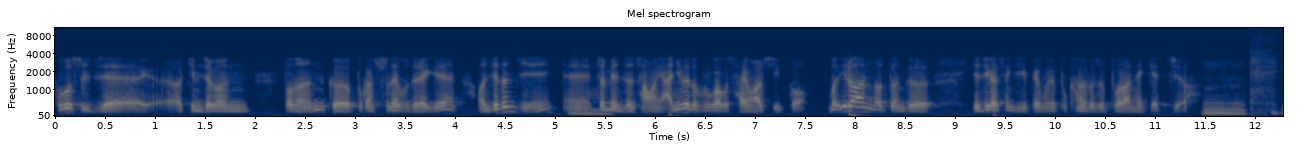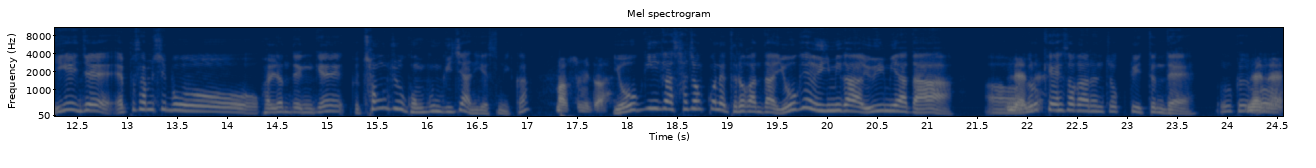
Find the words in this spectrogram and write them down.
그것을 이제 김정은 또는 그 북한 수뇌부들에게 언제든지 음. 전면전 상황이 아님에도 불구하고 사용할 수 있고 뭐 이러한 어떤 그 여지가 생기기 때문에 북한으로 좀 불안했겠죠. 음, 이게 이제 F-35 관련된 게 그 청주 공군기지 아니겠습니까? 맞습니다. 여기가 사정권에 들어간다. 요게 의미가 유의미하다. 어, 이렇게 해석하는 쪽도 있던데 그 뭐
